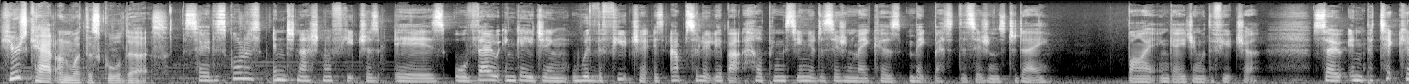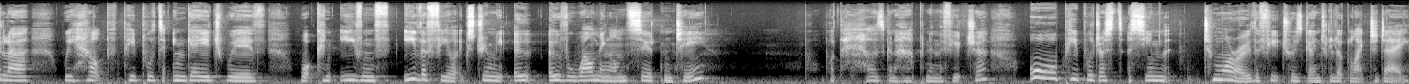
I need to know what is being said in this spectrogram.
Here's Cat on what the school does. So, the School of International Futures is, although engaging with the future, is absolutely about helping senior decision makers make better decisions today by engaging with the future. So, in particular, we help people to engage with what can even either feel extremely o- overwhelming uncertainty what the hell is going to happen in the future? Or people just assume that tomorrow the future is going to look like today.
